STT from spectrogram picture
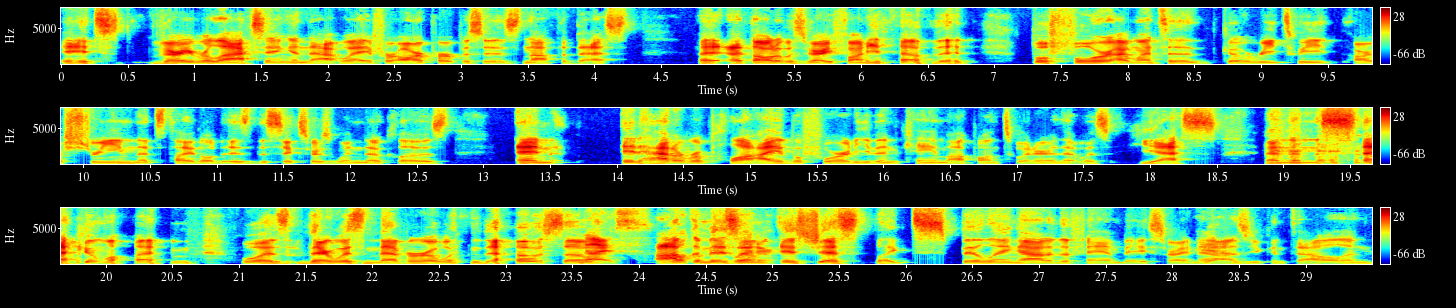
it's very relaxing in that way for our purposes, not the best. I, I thought it was very funny though that before I went to go retweet our stream that's titled "Is the Sixers window closed?" and it had a reply before it even came up on Twitter that was yes. And then the second one was there was never a window. So nice. Optimism is just like spilling out of the fan base right now, Yeah. as you can tell. And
